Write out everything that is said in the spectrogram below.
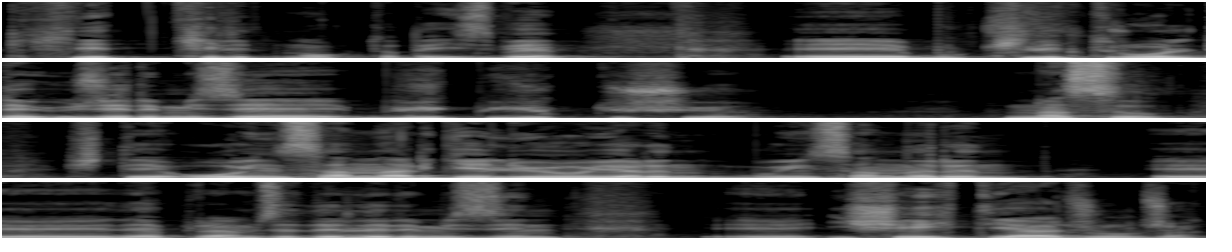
kilit kilit noktadayız ve e, bu kilit rolde üzerimize büyük bir yük düşüyor. Nasıl? İşte o insanlar geliyor yarın bu insanların e, depremzedelerimizin e, işe ihtiyacı olacak.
